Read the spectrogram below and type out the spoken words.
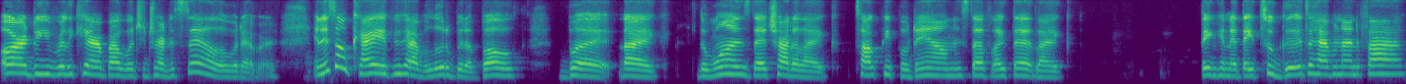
or do you really care about what you're trying to sell or whatever? And it's okay if you have a little bit of both, but like the ones that try to like talk people down and stuff like that, like thinking that they too good to have a nine to five,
